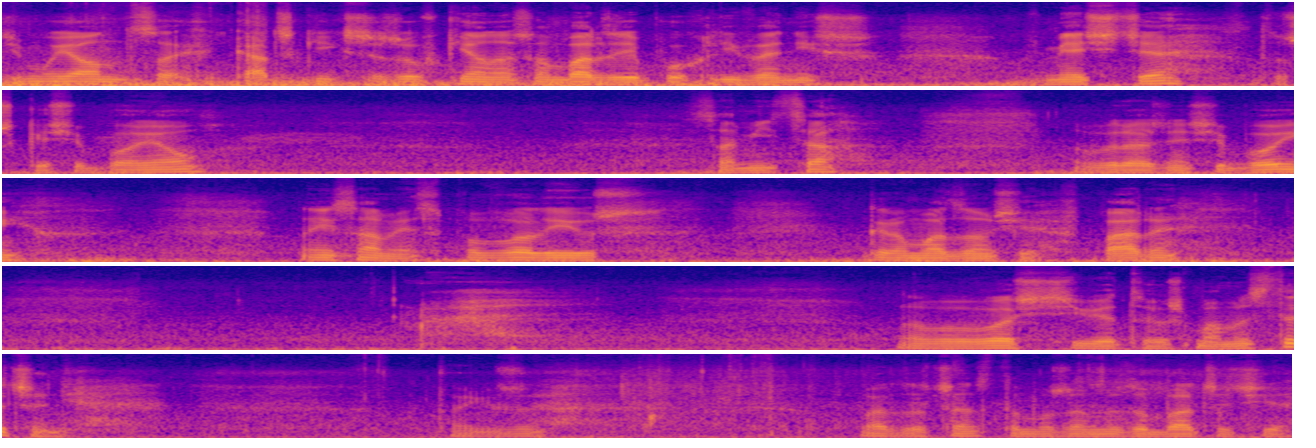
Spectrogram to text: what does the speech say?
zimujące kaczki, krzyżówki, one są bardziej płochliwe niż w mieście. Troszkę się boją. Samica wyraźnie się boi. No i samiec powoli już gromadzą się w pary. No bo właściwie to już mamy styczeń. Także bardzo często możemy zobaczyć je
